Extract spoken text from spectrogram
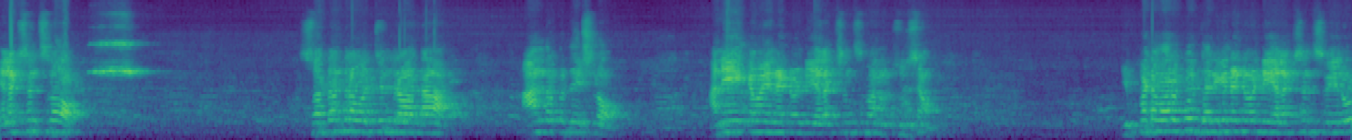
ఎలక్షన్స్లో స్వతంత్రం వచ్చిన తర్వాత ఆంధ్రప్రదేశ్లో అనేకమైనటువంటి ఎలక్షన్స్ మనం చూసాం ఇప్పటి వరకు జరిగినటువంటి ఎలక్షన్స్ వేరు.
